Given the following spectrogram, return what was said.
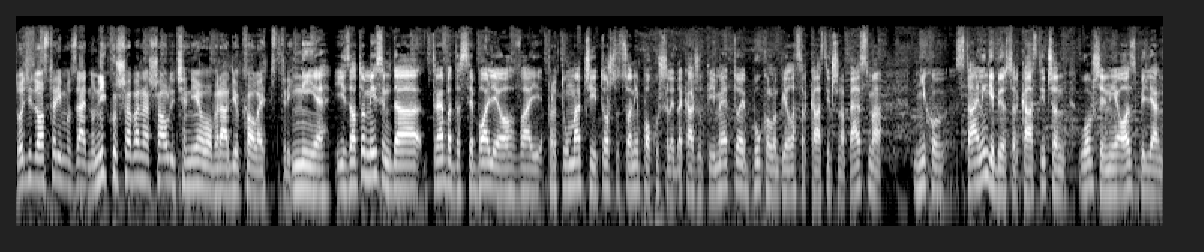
dođi da ostarimo zajedno. Niko Šabana Šaulića nije ovo obradio kao Let 3. Nije. I zato mislim da treba da se bolje ovaj protumači to što su oni pokušali da kažu time. To je bukvalno bila sarkastična pesma. Njihov styling je bio sarkastičan, uopšte nije ozbiljan.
